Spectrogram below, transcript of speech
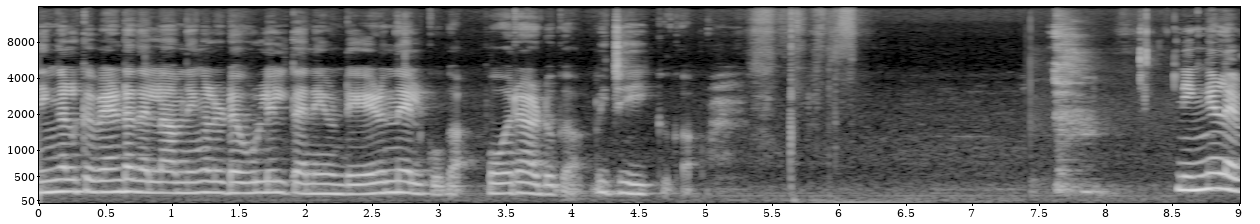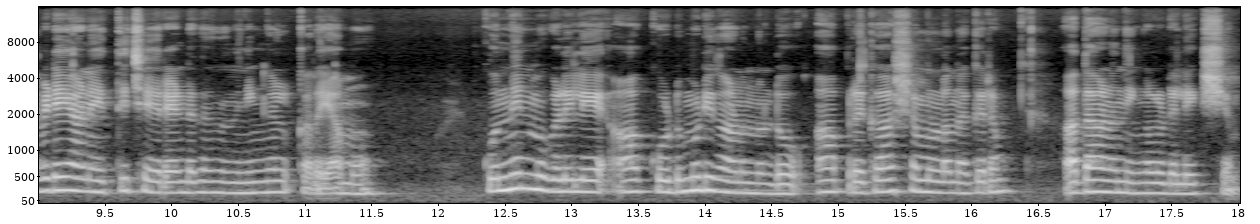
നിങ്ങൾക്ക് വേണ്ടതെല്ലാം നിങ്ങളുടെ ഉള്ളിൽ തന്നെയുണ്ട്. എഴുന്നേൽക്കുക പോരാടുക വിജയിക്കുക. നിങ്ങൾ എവിടെയാണ് എത്തിച്ചേരേണ്ടതെന്ന് നിങ്ങൾക്കറിയാമോ? കുന്നിൻ മുകളിലെ ആ കൊടുമുടി കാണുന്നുണ്ടോ? ആ പ്രകാശമുള്ള നഗരം അതാണ് നിങ്ങളുടെ ലക്ഷ്യം.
